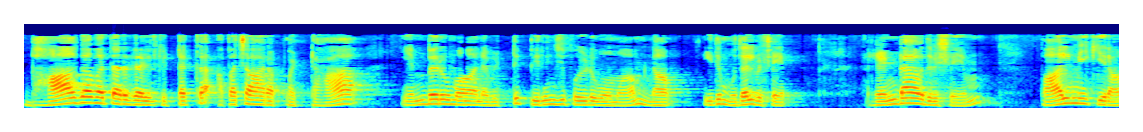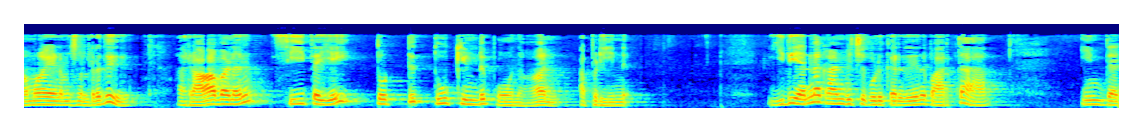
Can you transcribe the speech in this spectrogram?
பாகவதர்கள் கிட்டக்க அபச்சாரப்பட்டா எம்பெருமானை விட்டு பிரிஞ்சு போயிடுவோமாம் நாம். இது முதல் விஷயம். ரெண்டாவது விஷயம் வால்மீகி ராமாயணம் சொல்றது ராவணன் சீதையை தொட்டு தூக்கிண்டு போனான் அப்படின்னு. இது என்ன காண்பிச்சு கொடுக்கறதுன்னு பார்த்தா இந்த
